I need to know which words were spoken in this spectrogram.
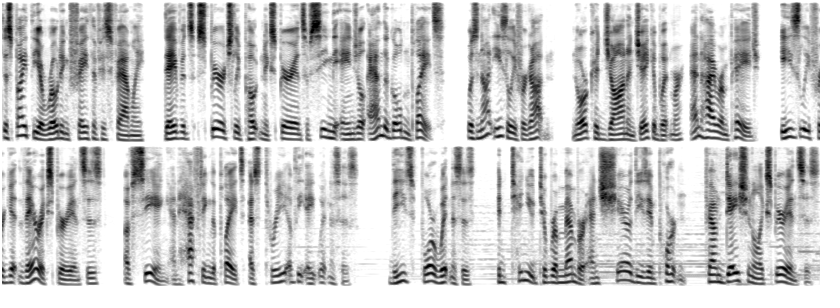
Despite the eroding faith of his family, David's spiritually potent experience of seeing the angel and the golden plates was not easily forgotten, nor could John and Jacob Whitmer and Hiram Page easily forget their experiences of seeing and hefting the plates as three of the eight witnesses. These four witnesses continued to remember and share these important, foundational experiences,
